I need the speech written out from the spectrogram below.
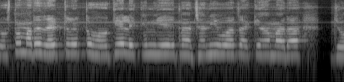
दोस्तों, हमारा रेड कलर तो हो गया, लेकिन ये इतना अच्छा नहीं हुआ था कि हमारा जो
